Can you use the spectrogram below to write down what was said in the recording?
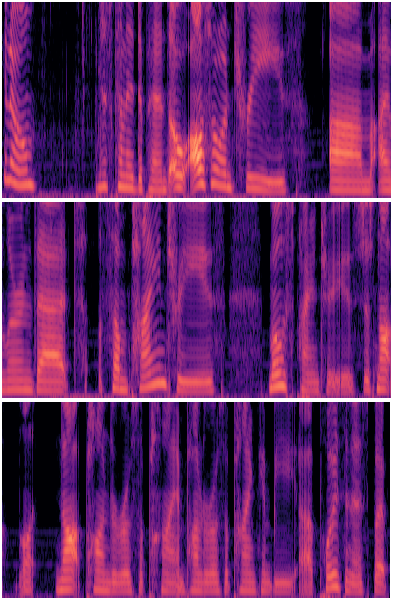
you know, just kind of depends. Oh, also on trees, um, I learned that some pine trees, most pine trees, just not not ponderosa pine. Ponderosa pine can be uh, poisonous, but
